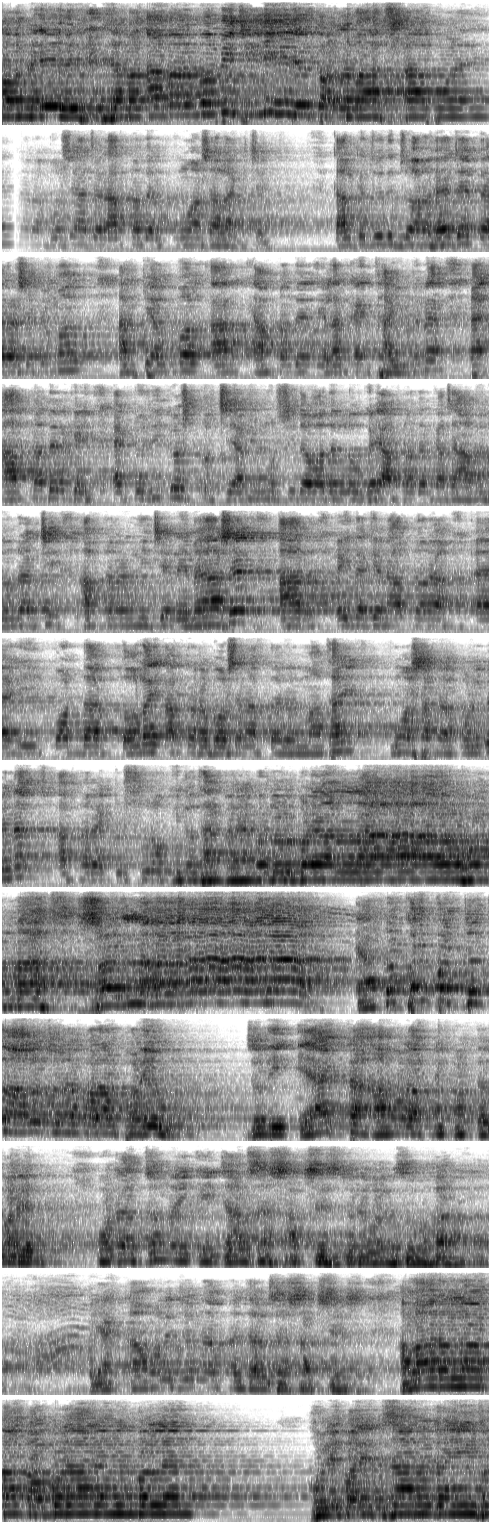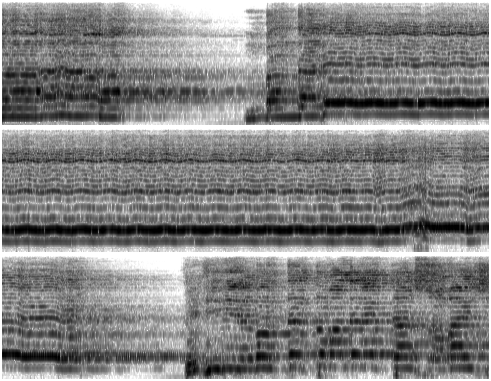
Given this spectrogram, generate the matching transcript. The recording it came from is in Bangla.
মনে, যেন আমার নবীজির কলমা বসে আছেন আপনাদের কুয়াশা লাগছে। কালকে যদি জ্বর হয়ে যায়, প্যারাসিটামল আর আর আপনাদের এলাকায় থাকবে না, তাই আপনাদেরকে একটু রিকোয়েস্ট করছি। আমি মুর্শিদাবাদের লোক হয়ে আপনাদের কাছে আবেদন রাখছি। আপনারা নিচে নেমে আসেন, আর এই দেখেন আপনারা এই পর্দার তলায় আপনারা বসেন, আপনাদের মাথায় কুয়াশাটা পড়বে না, আপনারা একটু সুরক্ষিত থাকবেন। এখন করে সাল্লাল্লাহু এতক্ষণ পর্যন্ত আলোচনা করার পরেও যদি একটা আমল আপনি করতে পারেন, ওটার জন্যই এই জালসা সাকসেস জোরে বলে, সুবহানাল্লাহ। এই একটা আমলের জন্য আপনার জালসা সাকসেস। আমার আল্লাহ বললেন খুলিকাল ইনসানু যায়ফা বান্দারে। পৃথিবীর মধ্যে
